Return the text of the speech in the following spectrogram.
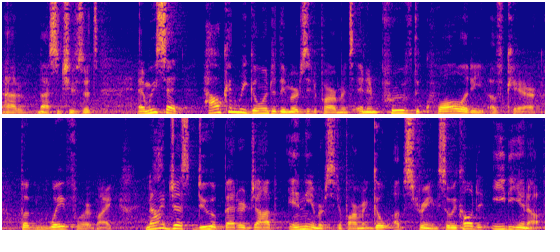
out of Massachusetts, and we said, how can we go into the emergency departments and improve the quality of care? But wait for it, Mike. Not just do a better job in the emergency department, go upstream. So we called it ED and up.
